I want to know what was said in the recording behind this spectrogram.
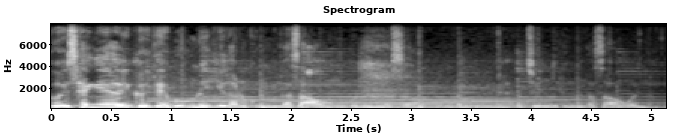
거의 생애의 거의 대부분의 기간을 국민과 싸우는 분이어서 예, 지금도 국민과 싸우고 있는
